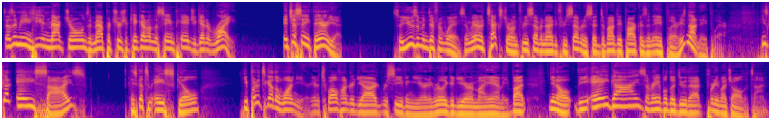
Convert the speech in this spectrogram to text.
Doesn't mean he and Mac Jones and Matt Patricia can't get on the same page and get it right. It just ain't there yet. So use them in different ways. And we had a texter on 37937 who said DeVante Parker's an A player. He's not an A player. He's got A size. He's got some A skill. he put it together one year. He had a 1,200 yard receiving year and a really good year in Miami. But, you know, the A guys are able to do that pretty much all the time.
